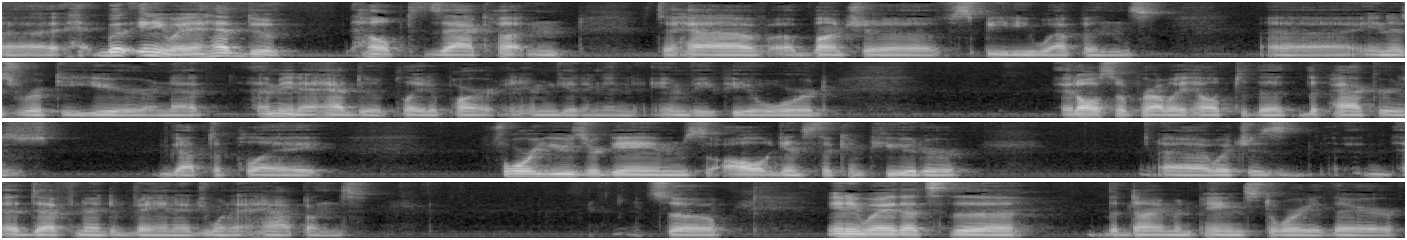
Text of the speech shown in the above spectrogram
Uh, but anyway, it had to have helped Zach Hutton to have a bunch of speedy weapons uh, in his rookie year, and that I mean, it had to have played a part in him getting an MVP award. It also probably helped that the Packers got to play four user games all against the computer, uh, which is a definite advantage when it happens. So, anyway, that's the the Diamond Payne story there.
